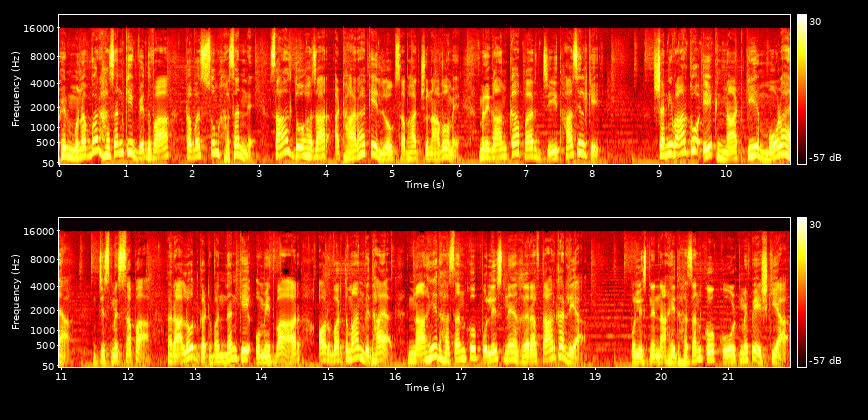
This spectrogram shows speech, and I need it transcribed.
फिर मुनव्वर हसन की विधवा तबस्सुम हसन ने साल 2018 के लोकसभा चुनावों में मृगांका पर जीत हासिल की। शनिवार को एक नाटकीय मोड़ आया, जिसमें सपा, रालोद गठबंधन के उम्मीदवार और वर्तमान विधायक नाहिद हसन को पुलिस ने गिरफ़्तार कर लिया। पुलिस ने नाहिद हसन को कोर्ट में पेश किया।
